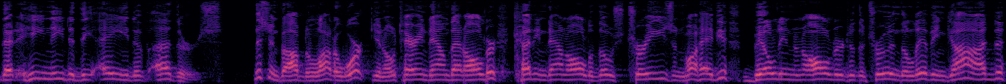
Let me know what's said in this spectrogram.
that he needed the aid of others. This involved a lot of work, you know, tearing down that altar, cutting down all of those trees and what have you, building an altar to the true and the living God.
